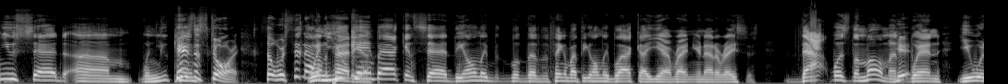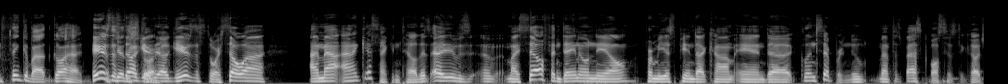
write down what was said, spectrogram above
you said, um, when you came, Here's the story. So we're sitting out When you patio. When you came back and said the only, the, the, thing about the only black guy, yeah, right, and you're not a racist. That was the moment Here, when you would think about, go ahead. Here's the, the, story. Here's the story. So, uh, I'm out, and I guess I can tell this. Uh, it was uh, myself and Dana O'Neill from ESPN.com and uh, Glynn Cyprien, new Memphis basketball assistant coach.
